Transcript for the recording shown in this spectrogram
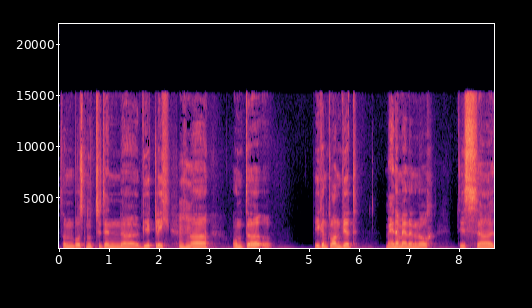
sondern was nutze ich denn äh, wirklich? Mhm. Äh, und äh, irgendwann wird meiner Meinung nach das äh,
